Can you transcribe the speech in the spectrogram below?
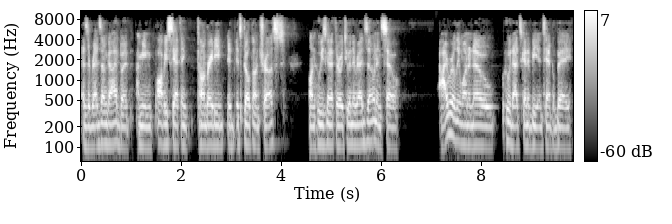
as a red zone guy, but I mean, obviously, I think Tom Brady it, it's built on trust on who he's going to throw to in the red zone, and so I really want to know who that's going to be in Tampa Bay.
